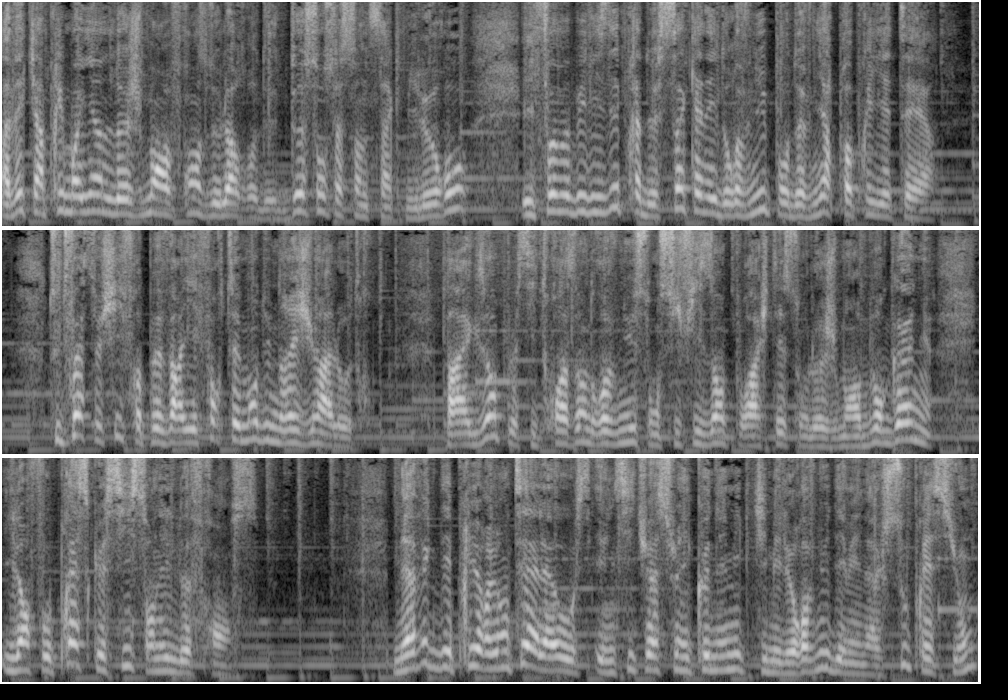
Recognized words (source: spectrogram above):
Avec un prix moyen de logement en France de l'ordre de 265 000 euros, il faut mobiliser près de 5 années de revenus pour devenir propriétaire. Toutefois, ce chiffre peut varier fortement d'une région à l'autre. Par exemple, si 3 ans de revenus sont suffisants pour acheter son logement en Bourgogne, il en faut presque 6 en Île-de-France. Mais avec des prix orientés à la hausse et une situation économique qui met le revenu des ménages sous pression,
